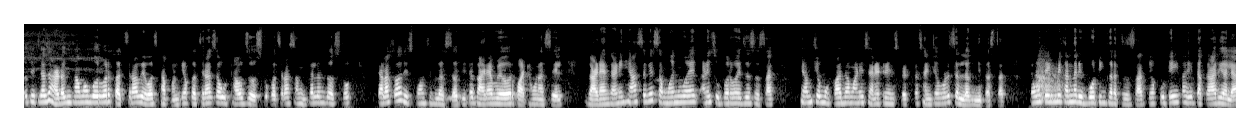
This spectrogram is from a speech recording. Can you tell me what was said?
तो तिथल्या झाडणकामाबरोबर कचरा व्यवस्थापन किंवा कचऱ्याचा उठाव जो असतो कचरा संकलन जो असतो त्याला सुद्धा रिस्पॉन्सिबल असतं. तिथं गाड्या वेळेवर पाठवणं असेल गाड्यांचा आणि ह्या सगळे समन्वयक आणि सुपरवायझर्स असतात. हे आमचे मुकादम आणि सॅनिटरी इन्स्पेक्टर्स यांच्यावर संलग्नित असतात. त्यामुळे ते एकमेकांना रिपोर्टिंग करत असतात किंवा कुठेही काही तक्रारी आल्या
